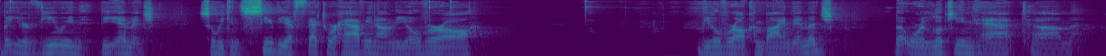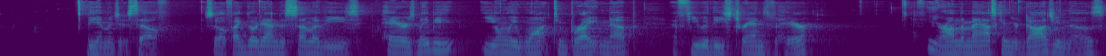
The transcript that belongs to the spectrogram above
but you're viewing the image. So we can see the effect we're having on the overall the overall combined image, but we're looking at um, the image itself. So if I go down to some of these hairs, maybe you only want to brighten up a few of these strands of hair. If you're on the mask and you're dodging those,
